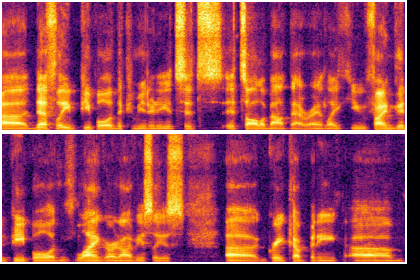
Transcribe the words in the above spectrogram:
uh, definitely people in the community. It's it's it's all about that, right? Like you find good people, and Liongard obviously is uh, great company. Um,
